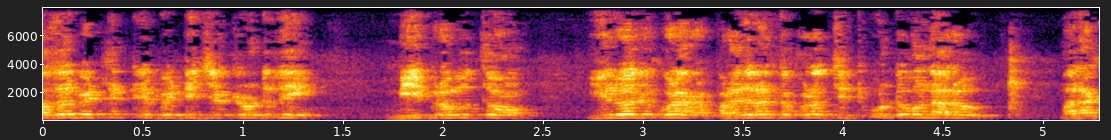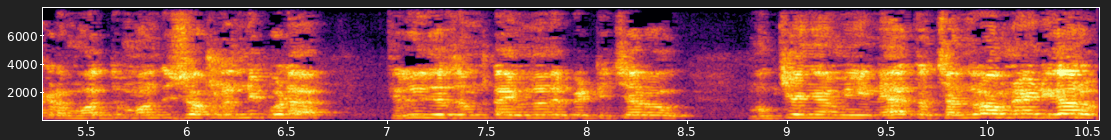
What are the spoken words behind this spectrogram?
మొదలు పెట్టి పెట్టించినటువంటిది మీ ప్రభుత్వం ఈ రోజు కూడా అక్కడ ప్రజలంతా కూడా తిట్టుకుంటూ ఉన్నారు. మరి అక్కడ మందు మందు షాపులన్నీ కూడా తెలుగుదేశం టైంలోనే పెట్టించారు. ముఖ్యంగా మీ నేత చంద్రబాబు నాయుడు గారు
